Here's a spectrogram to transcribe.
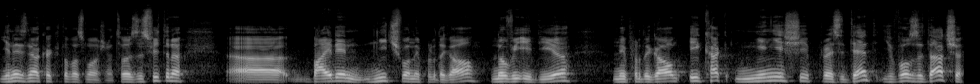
Я не знаю, как это возможно. То есть, действительно, э, Байден ничего не предлагал, новые идеи не предлагал. И как нынешний президент, его задача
